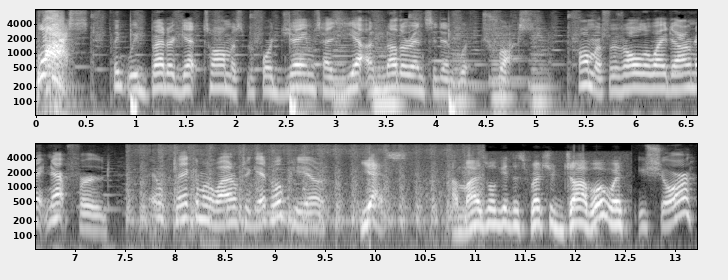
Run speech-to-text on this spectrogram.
Blast! Think we'd better get Thomas before James has yet another incident with trucks. Thomas is all the way down at Netford. It'll take him a while to get up here. Yes! I might as well get this wretched job over with. You sure?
